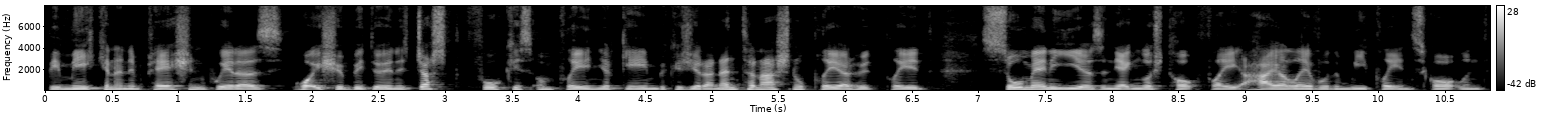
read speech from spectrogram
be making an impression. Whereas what he should be doing is just focus on playing your game because you're an international player who'd played so many years in the English top flight, a higher level than we play in Scotland.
